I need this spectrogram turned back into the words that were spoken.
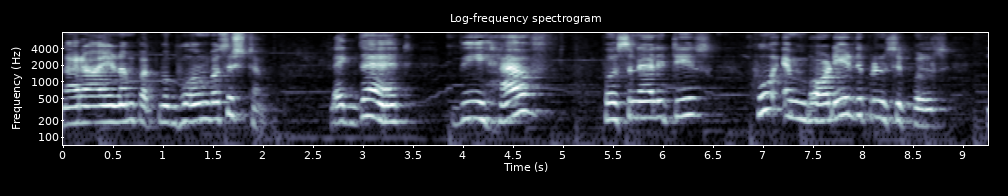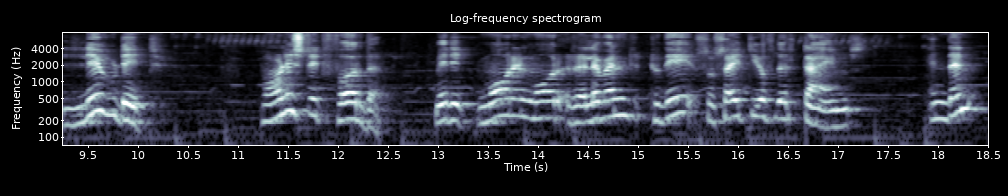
Narayanam, Padmabhuvam, Vasishtam. Like that, we have personalities who embodied the principles, lived it, polished it further, made it more and more relevant to the society of their times, and then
